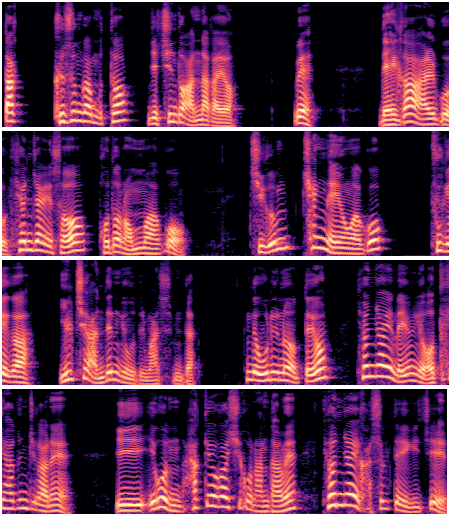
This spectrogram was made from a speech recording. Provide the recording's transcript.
딱 그 순간부터 이제 진도가 안 나가요. 왜? 내가 알고 현장에서 보던 업무하고 지금 책 내용하고 두 개가 일치가 안 되는 경우들이 많습니다. 근데 우리는 어때요? 현장의 내용이 어떻게 하든지 간에 이, 이건 학교 가시고 난 다음에 현장에 갔을 때 얘기지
